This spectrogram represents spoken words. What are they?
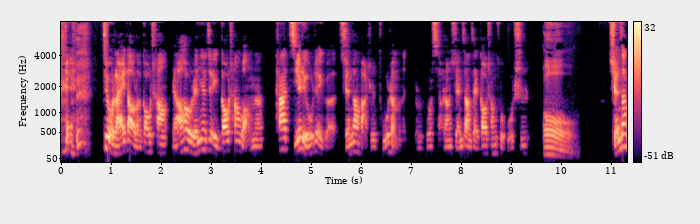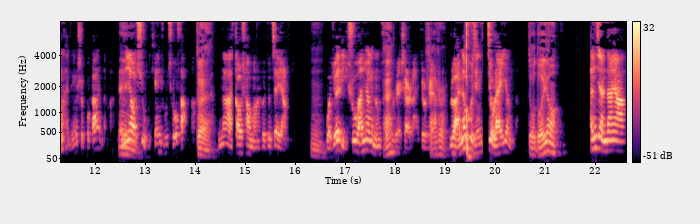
就来到了高昌，然后人家这高昌王呢，他截留这个玄奘法师图什么呢？就是说想让玄奘在高昌做国师。哦，玄奘肯定是不干的嘛，人家要去五天竺求法嘛。对，那高昌王说就这样，嗯，我觉得李叔完全能做出这事儿来，就是？软的不行就来硬的，有多硬？很简单呀。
